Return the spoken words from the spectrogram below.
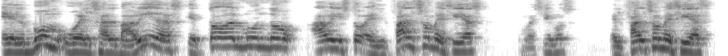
el boom o el salvavidas que todo el mundo ha visto, el falso Mesías, como decimos, el falso Mesías,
